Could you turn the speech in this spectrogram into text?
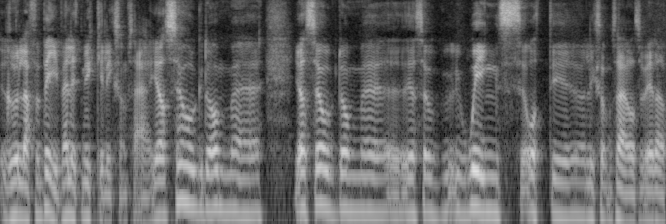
rulla förbi väldigt mycket liksom så här. Jag såg dem, uh, jag såg dem, jag såg Wings 80 liksom så här och så vidare.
